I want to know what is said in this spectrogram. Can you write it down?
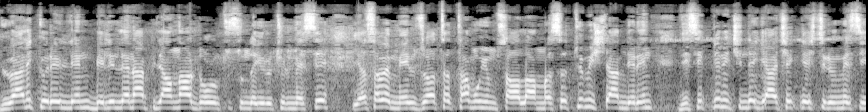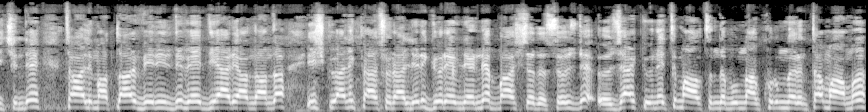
Güvenlik görevlilerinin belirlenen planlar doğrultusunda yürütülmesi, yasa ve mevzuata tam uyum sağlanması, tüm işlemlerin disiplin içinde gerçekleştirilmesi için de talimatlar verildi ve diğer yandan da iç güvenlik personelleri görevlerine başladı. Sözde özerk yönetim altında bulunan kurumların tamamı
